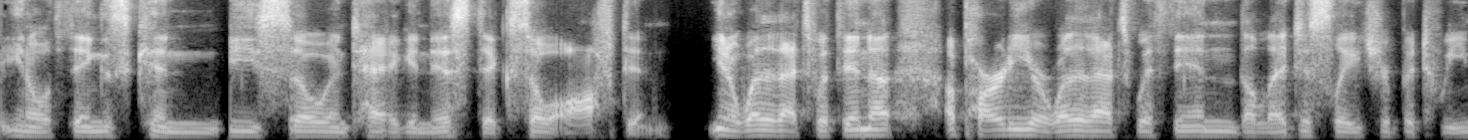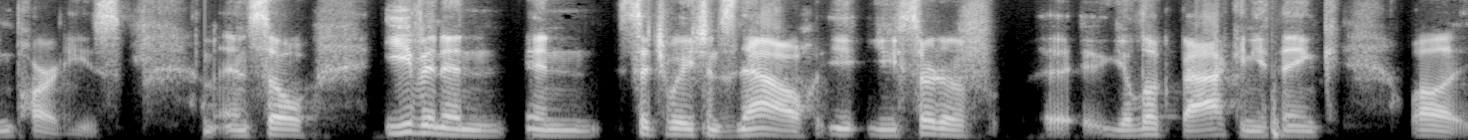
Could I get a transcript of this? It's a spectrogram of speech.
you know things can be so antagonistic so often you know whether that's within a, a party or whether that's within the legislature between parties. And so even in in situations now you, you sort of uh, you look back and you think well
